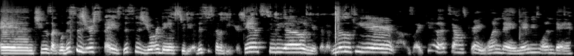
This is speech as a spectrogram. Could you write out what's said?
And she was like, well, this is your space. This is your dance studio. This is going to be your dance studio. You're going to move here. And I was like, yeah, that sounds great. One day, maybe one day.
